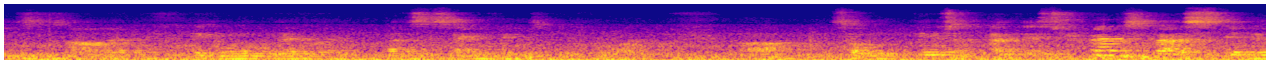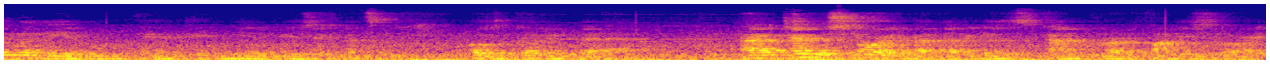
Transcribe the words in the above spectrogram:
pieces on it, make it a little different, but it's the same thing as before. Uh, so there's a, there's a tremendous amount of stability in, in Indian music that's both good and bad. I'll tell you a story about that because it's kind of a funny story.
